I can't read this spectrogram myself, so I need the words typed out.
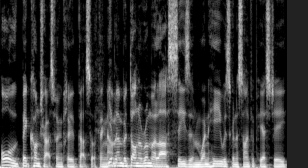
all big contracts will include that sort of thing. Now, Yeah, I but- remember Donnarumma last season when he was going to sign for PSG.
